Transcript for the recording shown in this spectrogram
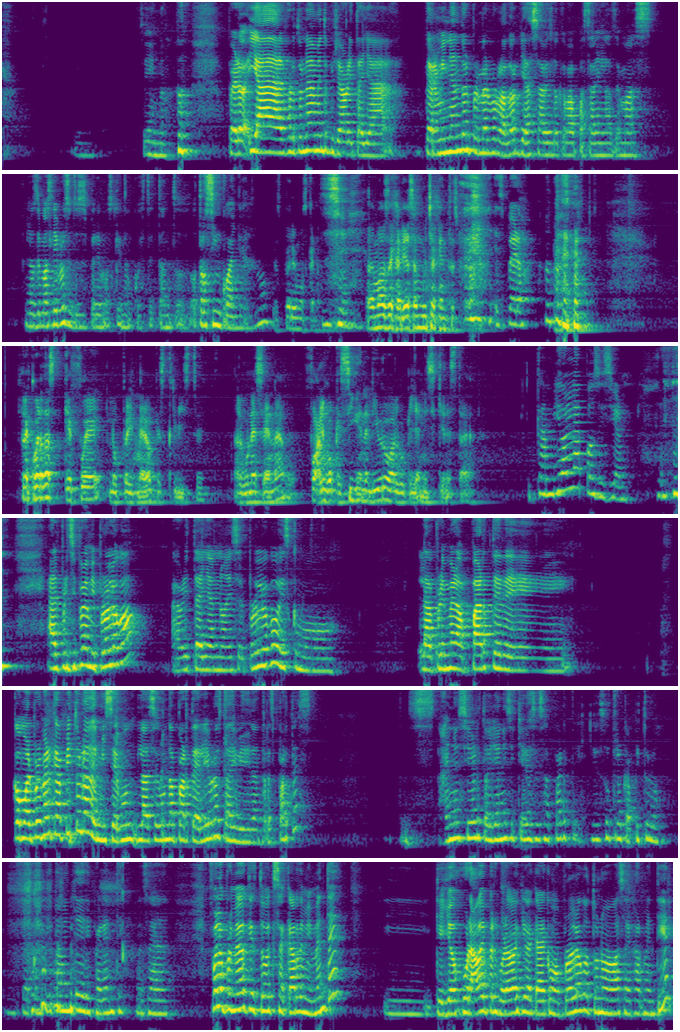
Sí, no. Pero ya afortunadamente pues ya ahorita ya terminando el primer borrador ya sabes lo que va a pasar en las demás en los demás libros, entonces esperemos que no cueste tanto, otros cinco años, ¿no? Esperemos que no. Sí. Además dejarías a mucha gente esperando. Espero. ¿Recuerdas qué fue lo primero que escribiste? ¿Alguna escena? ¿Fue algo que sigue en el libro o algo que ya ni siquiera está? Cambió la posición. Al principio de mi prólogo, ahorita ya no es el prólogo, es como la primera parte de como el primer capítulo de mi la segunda parte del libro está dividida en tres partes. ay, no es cierto, ya ni siquiera es esa parte, es otro capítulo. O sea, completamente diferente. O sea, fue lo primero que tuve que sacar de mi mente y que yo juraba y perjuraba que iba a quedar como prólogo, tú no me vas a dejar mentir.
